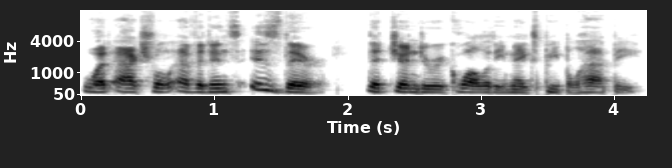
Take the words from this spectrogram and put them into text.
what actual evidence is there that gender equality makes people happy?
